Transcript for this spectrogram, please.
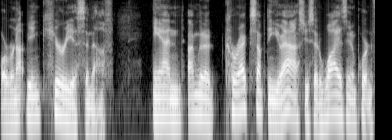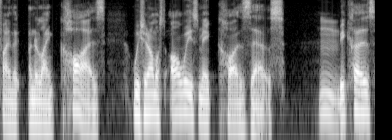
or we're not being curious enough. And I'm going to correct something you asked. You said, why is it important to find the underlying cause? We should almost always make causes hmm. because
